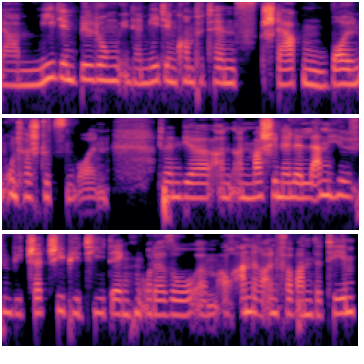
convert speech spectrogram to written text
ja, Medienbildung, in der Medienkompetenz stärken wollen, unterstützen wollen. Wenn wir an, an maschinelle Lernhilfen wie ChatGPT denken oder so, ähm, auch andere anverwandte Themen,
